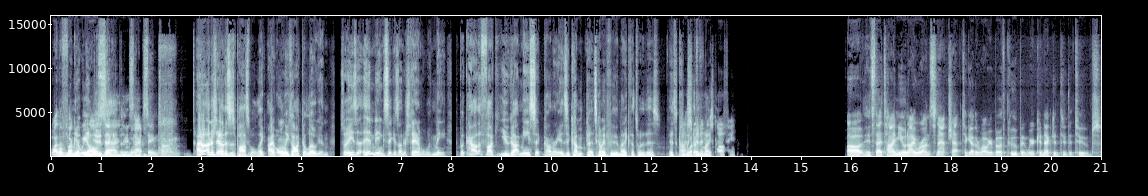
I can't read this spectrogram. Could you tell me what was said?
Why Well, the we fuck knew- are we, we all sick that. at the exact same time? I don't understand how this is possible. Like I've only talked to Logan, so he's him being sick is understandable with me. But how the fuck you got me sick, Connery? Is it come? It's coming through the mic. That's what it is. It's No, coming spit through the this mic. coffee. Uh, it's that time you and I were on Snapchat together while we were both pooping. We are connected through the tubes.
